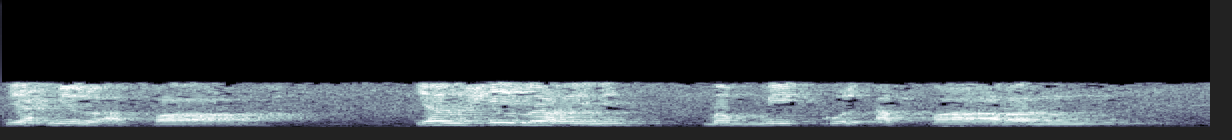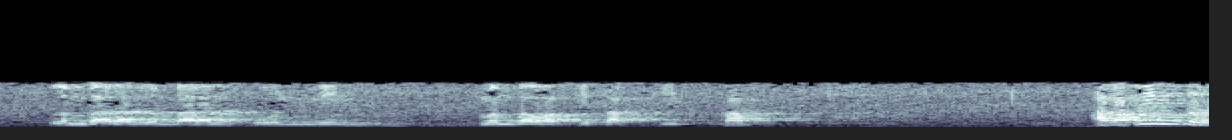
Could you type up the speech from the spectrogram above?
Yahmilu asfar. Yang himar ini memikul asfaran lembaran-lembaran kuning membawa kitab-kitab apa pinter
